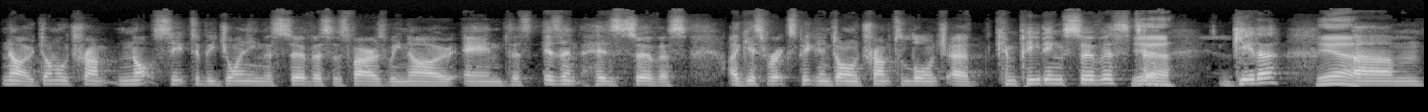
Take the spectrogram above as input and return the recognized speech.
no, Donald Trump not set to be joining this service as far as we know, and this isn't his service. I guess we're expecting Donald Trump to launch a competing service to Yeah. Getter Yeah. um,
